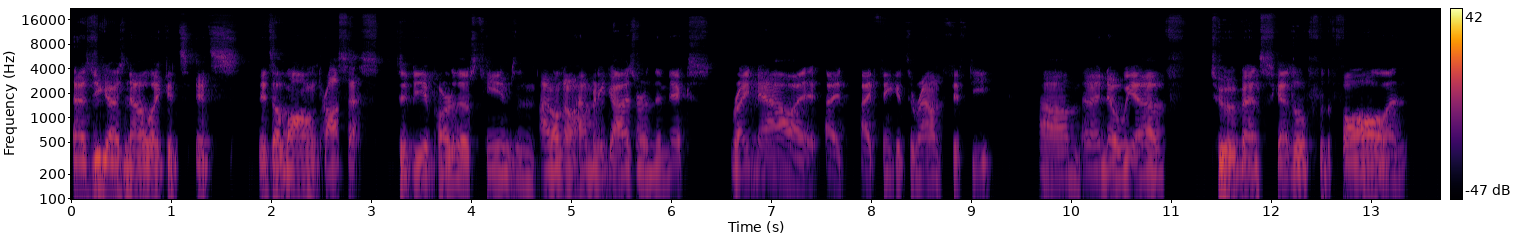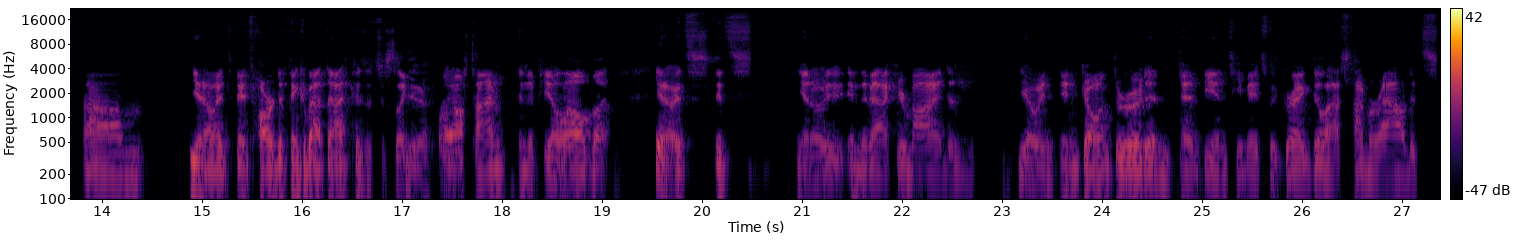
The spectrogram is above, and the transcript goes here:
as you guys know, like it's it's it's a long process to be a part of those teams, and I don't know how many guys are in the mix right now. I, I, I think it's around 50. Um, and I know we have two events scheduled for the fall. And, um, you know, it, it's hard to think about that because it's just like yeah. playoff time in the PLL. But, you know, it's, it's, you know, in the back of your mind and, you know, in, in going through it and, and being teammates with Greg the last time around, it's,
